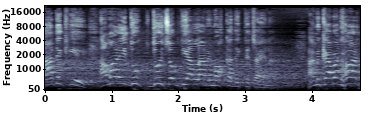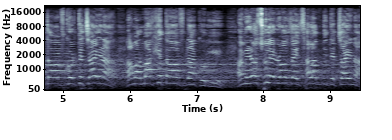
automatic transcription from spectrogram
না দেখিয়ে আমার এই দু দুই চোখ দিয়ে আল্লাহ আমি মক্কা দেখতে চাই না। আমি কাবা ঘর তাওয়াফ করতে চাই না, আমার মাকে তাওয়াফ না করিয়ে। আমি রাসুলের রজায় সালাম দিতে চাই না,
